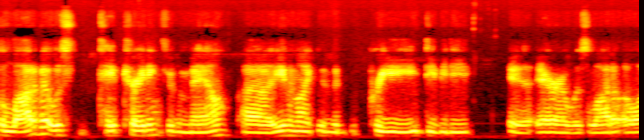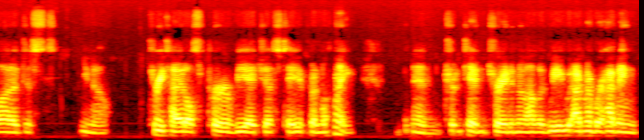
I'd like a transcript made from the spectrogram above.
A lot of it was tape trading through the mail. Uh, even like in the pre DVD uh, era, was a lot of a lot of just you know three titles per VHS tape and like and tra- trading them out. Like we, I remember having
